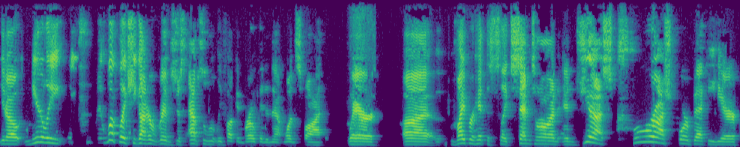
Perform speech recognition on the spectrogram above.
you know, nearly, it looked like she got her ribs just absolutely fucking broken in that one spot where uh, Viper hit this like senton and just crushed poor Becky here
